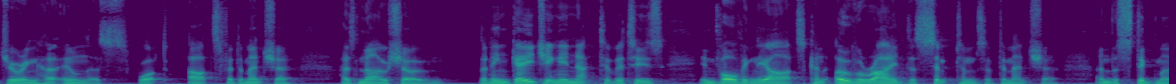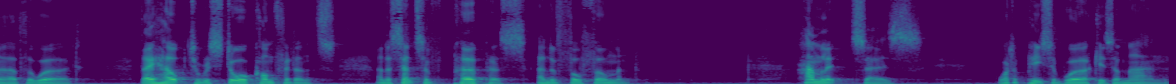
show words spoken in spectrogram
during her illness what Arts for Dementia has now shown that engaging in activities involving the arts can override the symptoms of dementia and the stigma of the word. They help to restore confidence and a sense of purpose and of fulfillment. Hamlet says, What a piece of work is a man!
